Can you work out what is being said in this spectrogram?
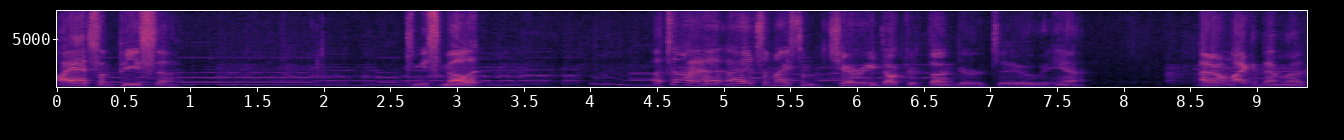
I had some pizza. Can you smell it? That's all right. I had some like some cherry Dr. Thunder too. Yeah. I don't like it that much.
